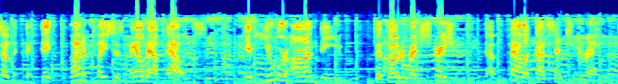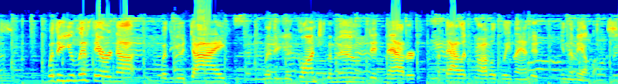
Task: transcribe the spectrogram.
So a lot of places mailed out ballots. If you were on the, the voter registration, a ballot got sent to your address. Whether you lived there or not, whether you died, whether you had gone to the moon, didn't matter. A ballot probably landed in the mailbox.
